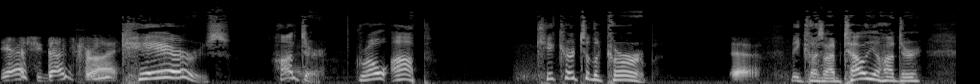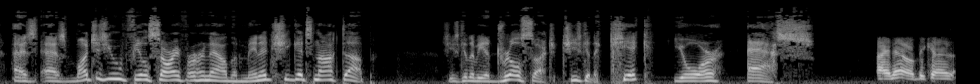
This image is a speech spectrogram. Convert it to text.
Yeah, she does cry. Who cares? Hunter, grow up. Kick her to the curb. Yeah. Because I'm telling you, Hunter, as as much as you feel sorry for her now, the minute she gets knocked up, she's going to be a drill sergeant. She's going to kick your ass. I know, because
